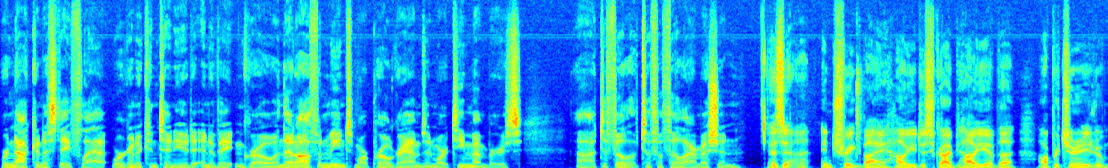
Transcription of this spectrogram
we're not going to stay flat. We're going to continue to innovate and grow, and that often means more programs and more team members uh, to fill to fulfill our mission. I was uh, intrigued by how you described how you have the opportunity to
